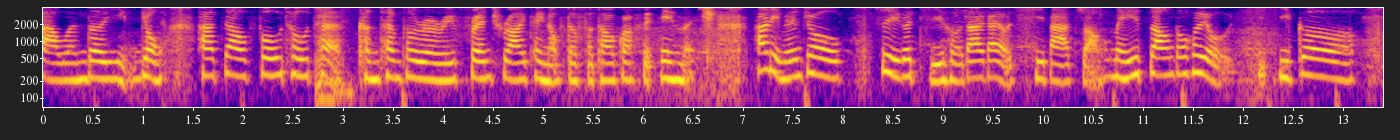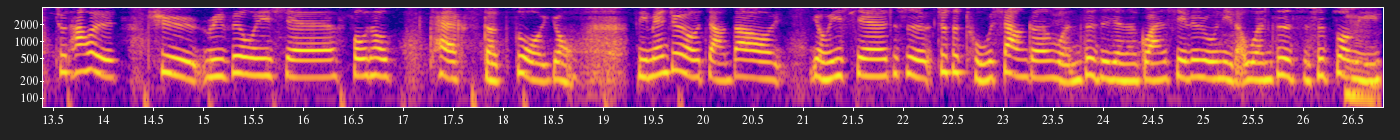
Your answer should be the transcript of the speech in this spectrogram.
法文的引用，它叫《Photo Test: Contemporary French Writing of the Photographic Image》，它里面就是一个集合，大概有七八章，每一章都会有一个，就它会去 review 一些 photo text 的作用，里面就有讲到有一些就是就是图像跟文字之间的关系，例如你的文字只是作名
